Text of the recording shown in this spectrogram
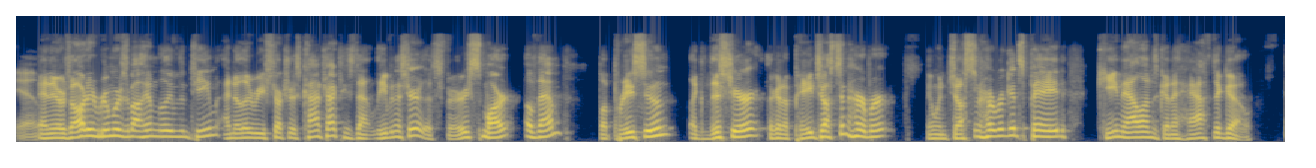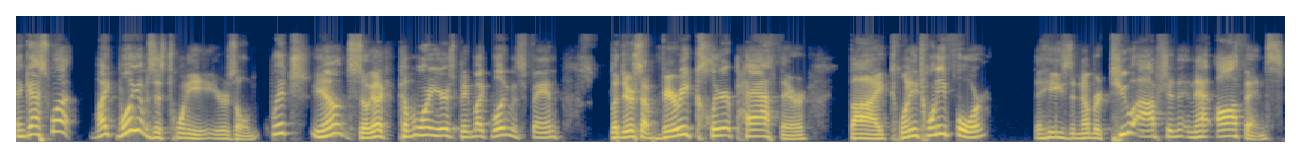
Yeah. and there's already rumors about him leaving the team. I know they restructured his contract. He's not leaving this year. That's very smart of them. But pretty soon, like this year, they're going to pay Justin Herbert. And when Justin Herbert gets paid, Keenan Allen's going to have to go. And guess what? Mike Williams is 28 years old, which, you know, still got a couple more years. Big Mike Williams fan. But there's a very clear path there by 2024 that he's the number two option in that offense.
